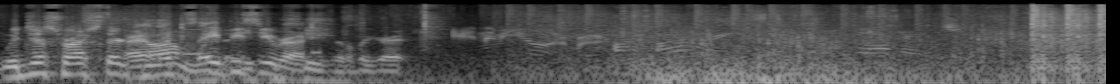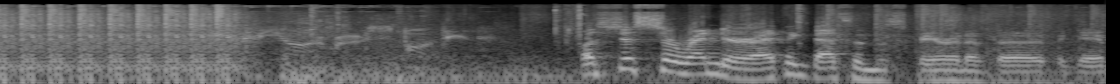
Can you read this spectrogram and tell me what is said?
We just rushed their Alright, comm let's APC rush. It'll be great. Let's just surrender. I think that's in the spirit of the, the game.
